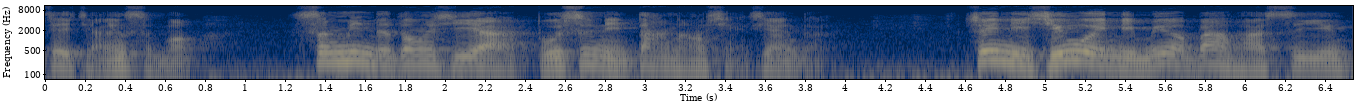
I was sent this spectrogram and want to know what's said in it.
在讲什么。生命的东西啊，不是你大脑想象的，所以你行为你没有办法适应。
